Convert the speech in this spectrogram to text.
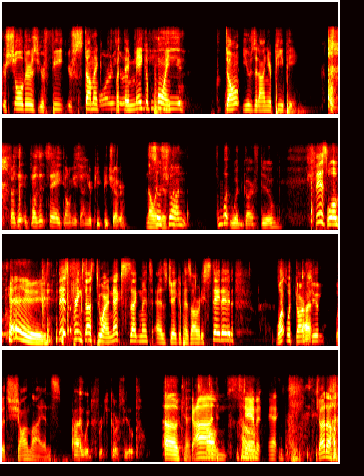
your shoulders, your feet, your stomach. Or but your they make a point- Don't use it on your pee pee. Does it? Does it say don't use it on your PP, Trevor? No, so it does not. Sean, what would Garf do? This Okay. this brings us to our next segment, as Jacob has already stated. What would Garf I- do with Sean Lyons? I would for Garfield. Okay. God um, so- Damn it, Matt. Shut up.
